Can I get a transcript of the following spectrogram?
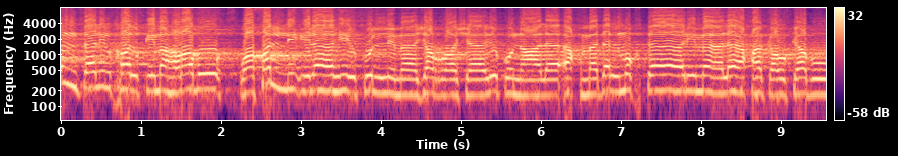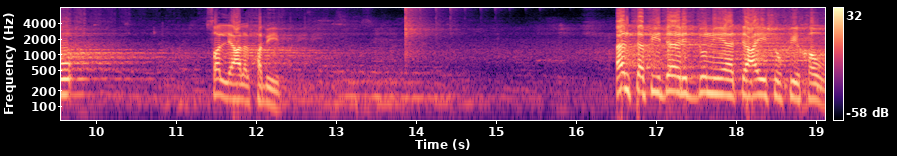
أنت للخلق مهرب وصل إلهي كل ما جر شارك على أحمد المختار ما لاح كوكب. صل على الحبيب. أنت في دار الدنيا تعيش في خوف.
